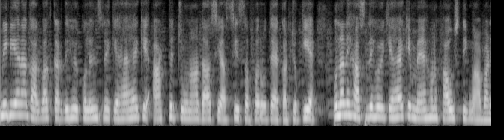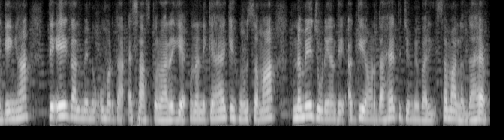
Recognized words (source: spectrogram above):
ਮੀਡੀਆ ਨਾਲ ਗੱਲਬਾਤ ਕਰਦੇ ਹੋਏ ਕੋਲਿੰਸ ਨੇ ਕਿਹਾ ਹੈ ਕਿ 8 ਚੋਣਾਂ ਦਾ ਸਿਆਸੀ ਸਫ਼ਰ ਉਹ ਤੈਅ ਕਰ ਚੁੱਕੀ ਹੈ। ਉਹਨਾਂ ਨੇ ਹੱਸਦੇ ਹੋਏ ਕਿਹਾ ਹੈ ਕਿ ਮੈਂ ਹੁਣ ਹਾਊਸ ਦੀ ਮਾਂ ਬਣ ਗਈ ਹਾਂ ਤੇ ਇਹ ਗੱਲ ਮੈਨੂੰ ਉਮਰ ਦਾ ਅਹਿਸਾਸ ਕਰਵਾ ਰਹੀ ਹੈ। ਉਹਨਾਂ ਨੇ ਕਿਹਾ ਹੈ ਕਿ ਹੁਣ ਸਮਾਂ ਨਵੇਂ ਜੋੜਿਆਂ ਦੇ ਅੱਗੇ ਆਉਣ ਦਾ ਹੈ ਤੇ ਜ਼ਿੰਮੇਵਾਰੀ ਸੰਭਾਲਣ ਦਾ ਹੈ।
